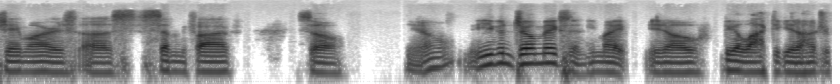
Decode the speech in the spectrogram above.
Ja'Marr is uh 75. So, you know, even Joe Mixon, he might, you know, be a lock to get 100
